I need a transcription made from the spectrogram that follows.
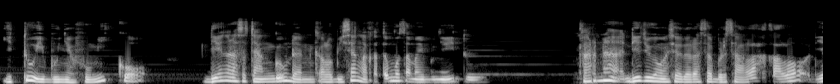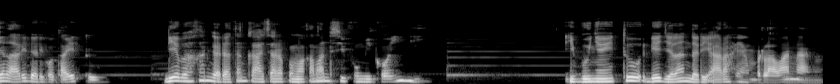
Itu ibunya Fumiko. Dia ngerasa canggung dan kalau bisa nggak ketemu sama ibunya itu. Karena dia juga masih ada rasa bersalah kalau dia lari dari kota itu. Dia bahkan gak datang ke acara pemakaman si Fumiko ini. Ibunya itu dia jalan dari arah yang berlawanan.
